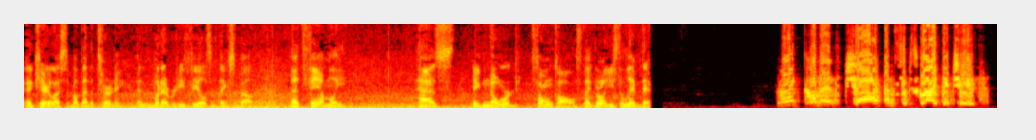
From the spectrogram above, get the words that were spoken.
could care less about that attorney and whatever he feels and thinks about. That family has ignored phone calls. That girl used to live there. Comment,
